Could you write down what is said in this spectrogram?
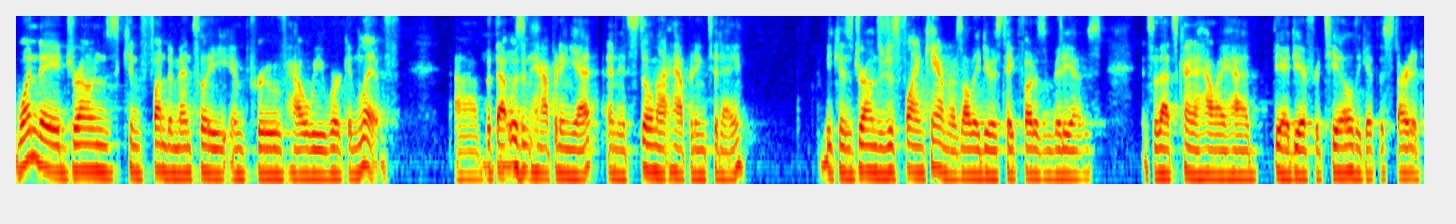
one day drones can fundamentally improve how we work and live. Uh, but that wasn't happening yet, and it's still not happening today because drones are just flying cameras. All they do is take photos and videos. And so that's kind of how I had the idea for Teal to get this started.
